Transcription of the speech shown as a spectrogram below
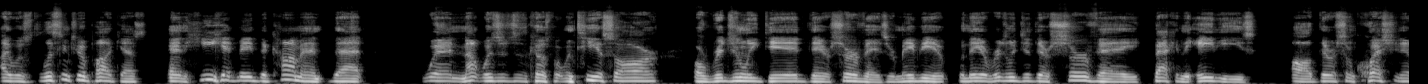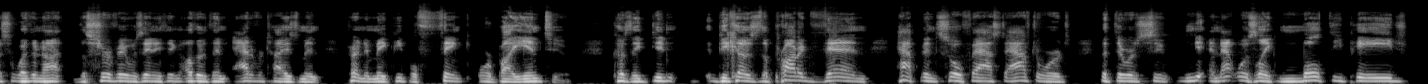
I was listening to a podcast and he had made the comment that when not Wizards of the Coast, but when TSR originally did their surveys, or maybe when they originally did their survey back in the 80s, uh, there was some question as to whether or not the survey was anything other than advertisement trying to make people think or buy into because they didn't, because the product then happened so fast afterwards that there was, and that was like multi page,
